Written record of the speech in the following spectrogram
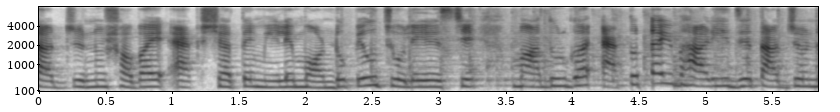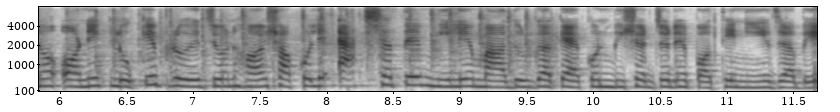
তার জন্য সবাই একসাথে মিলে মণ্ডপেও চলে এসছে। মা দুর্গা এতটাই ভারী যে তার জন্য অনেক লোকে প্রয়োজন হয়। সকলে একসাথে মিলে মা দুর্গাকে এখন বিসর্জনের পথে নিয়ে যাবে।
